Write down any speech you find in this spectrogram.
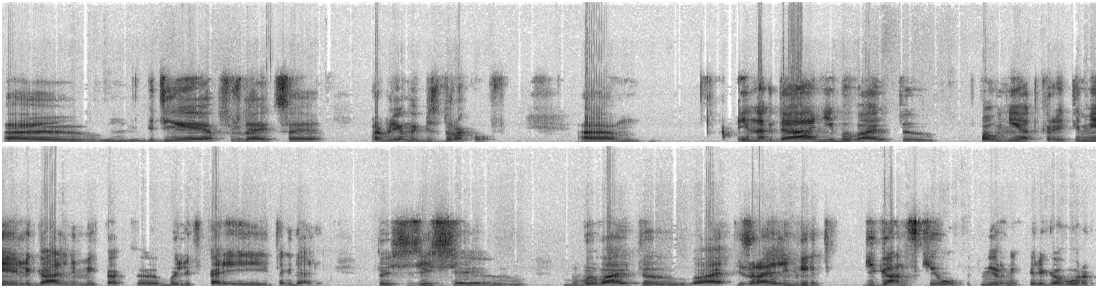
э, где обсуждаются проблемы без дураков. Эм, иногда они бывают э, вполне открытыми, легальными, как были в Корее и так далее. То есть здесь бывают, а Израиль имеет гигантский опыт мирных переговоров,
